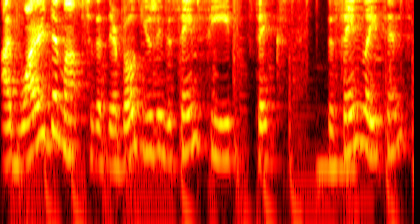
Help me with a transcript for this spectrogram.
I've wired them up so that they're both using the same seed, fixed, the same latent,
